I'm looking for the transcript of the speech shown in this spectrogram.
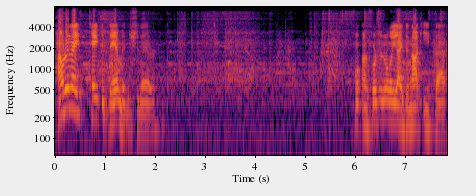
How did I take damage there? unfortunately, I did not eat that.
